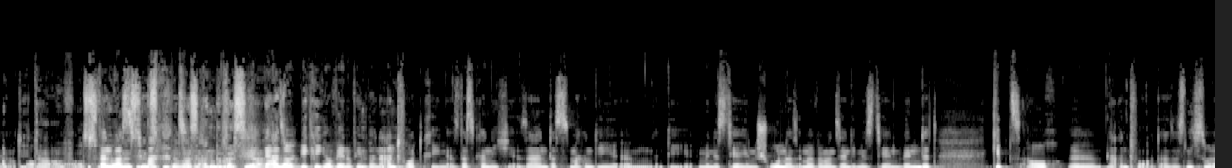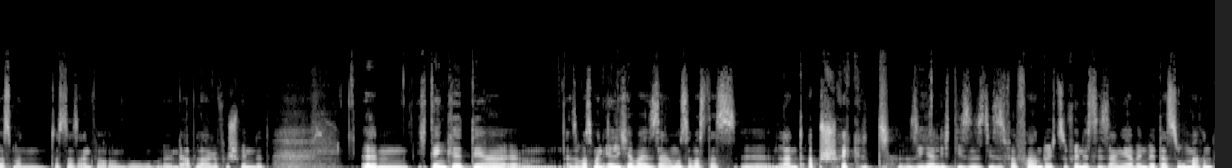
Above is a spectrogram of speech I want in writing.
ob die da auf uns dann was ist jetzt macht. wieder was anderes. Ja, ja also wir kriegen auf jeden Fall eine Antwort kriegen. Also das kann ich sagen, das machen die, ähm, die Ministerien schon. Also immer, wenn man sich an die Ministerien wendet, gibt's auch äh, eine Antwort. Also es ist nicht so, dass man, dass das einfach irgendwo in der Ablage verschwindet. Ähm, ich denke, der, ähm, also was man ehrlicherweise sagen muss, was das äh, Land abschreckt, sicherlich dieses, dieses Verfahren durchzuführen, ist, sie sagen, ja, wenn wir das so machen,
